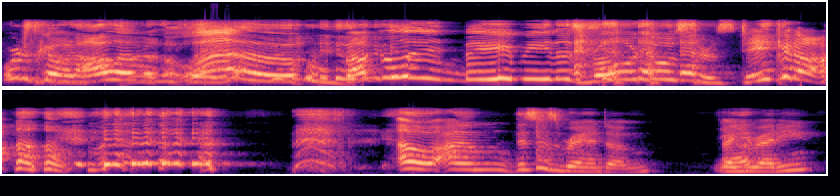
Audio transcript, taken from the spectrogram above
We're just going all over the place. Whoa! Buckle in, baby. This roller coaster's taking off. oh, um, this is random. Are you ready?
